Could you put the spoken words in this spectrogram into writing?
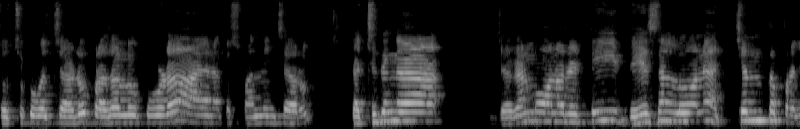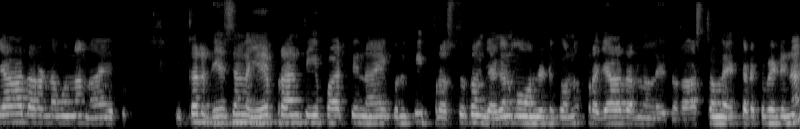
చొచ్చుకు వచ్చాడు ప్రజలు కూడా ఆయనకు స్పందించారు. ఖచ్చితంగా జగన్మోహన్ రెడ్డి దేశంలోనే అత్యంత ప్రజాదరణ ఉన్న నాయకుడు. ఇతర దేశంలో ఏ ప్రాంతీయ పార్టీ నాయకునికి ప్రస్తుతం జగన్మోహన్ రెడ్డికి ఉన్న ప్రజాదరణ లేదు. రాష్ట్రంలో ఎక్కడికి వెళ్ళినా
